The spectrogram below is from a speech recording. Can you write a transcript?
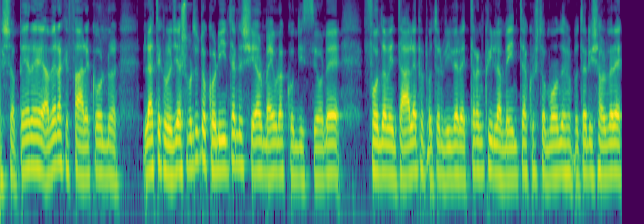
sapere, avere a che fare con la tecnologia, soprattutto con internet, sia ormai una condizione fondamentale per poter vivere tranquillamente a questo mondo, per poter risolvere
